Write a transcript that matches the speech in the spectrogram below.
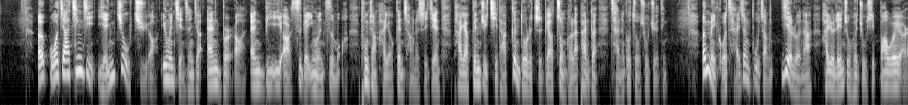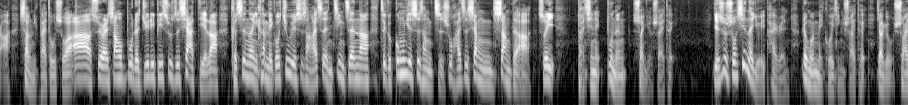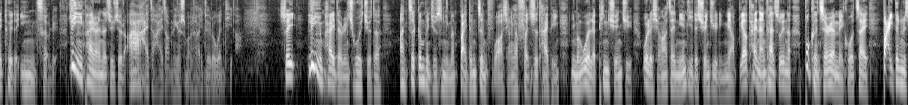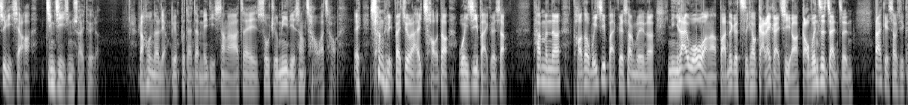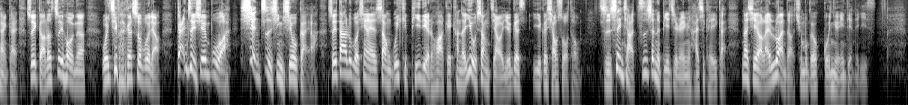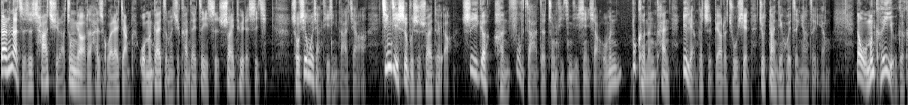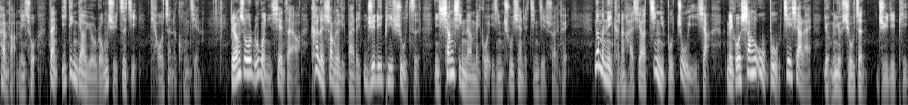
而国家经济研究局啊，英文简称叫 NBER 啊，N B E R 四个英文字母啊，通常还有更长的时间，它要根据其他更多的指标总和来判断，才能够做出决定。而美国财政部长耶伦啊，还有联总会主席鲍威尔啊，上礼拜都说啊，虽然商务部的 GDP 数字下跌啦，可是呢，你看美国就业市场还是很竞争啊，这个工业市场指数还是向上的啊，所以短期内不能算有衰退。也就是说，现在有一派人认为美国已经衰退，要有衰退的应对策略；另一派人呢就觉得啊，还早还早，没有什么衰退的问题啊。所以另一派的人就会觉得啊，这根本就是你们拜登政府啊，想要粉饰太平。你们为了拼选举，为了想要在年底的选举里面啊不要太难看，所以呢不肯承认美国在拜登的治理下啊经济已经衰退了。然后呢，两边不但在媒体上啊，在 social media 上吵啊吵，哎，上个礼拜居然还吵到维基百科上。他们呢跑到维基百科上面呢，你来我往啊，把那个词条改来改去啊，搞文字战争。大家可以上去看一看。所以搞到最后呢，维基百科受不了，干脆宣布啊，限制性修改啊。所以大家如果现在上 Wikipedia 的话，可以看到右上角有一个一个小锁头，只剩下资深的编辑人员还是可以改，那些要来乱的，全部给我滚远一点的意思。但是那只是插曲了，重要的还是回来讲，我们该怎么去看待这一次衰退的事情。首先，我想提醒大家啊，经济是不是衰退啊，是一个很复杂的总体经济现象。我们不可能看一两个指标的出现就断定会怎样怎样。那我们可以有一个看法，没错，但一定要有容许自己调整的空间。比方说，如果你现在啊看了上个礼拜的 GDP 数字，你相信呢美国已经出现了经济衰退。那么你可能还是要进一步注意一下，美国商务部接下来有没有修正 GDP？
